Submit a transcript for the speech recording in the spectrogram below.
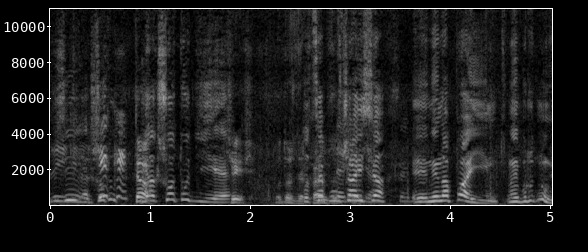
всі, рівні. якщо, тут, Так. якщо тут є, Чи- Подожди, то це хай- виходить е, не на пай їм, не беруть, ну,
